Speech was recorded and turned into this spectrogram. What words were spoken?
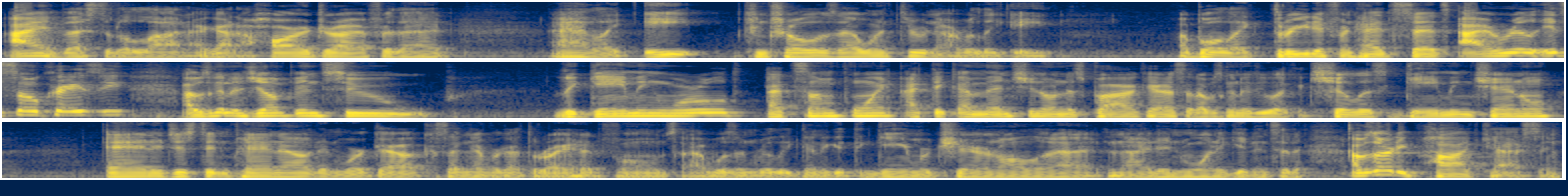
I invested a lot. I got a hard drive for that. I have like eight controllers i went through not really eight. I bought like three different headsets. I really it's so crazy. I was going to jump into the gaming world at some point. I think i mentioned on this podcast that i was going to do like a chillest gaming channel and it just didn't pan out didn't work out because i never got the right headphones. I wasn't really going to get the gamer chair and all of that and i didn't want to get into the i was already podcasting.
